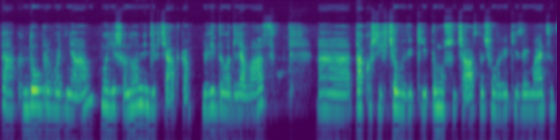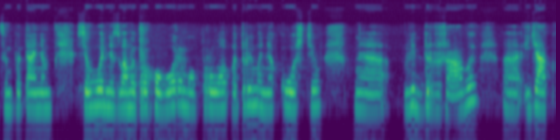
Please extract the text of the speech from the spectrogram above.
Так, доброго дня, мої шановні дівчатка. Відео для вас. Е, Також їх чоловіки, тому що часто чоловіки займаються цим питанням. Сьогодні з вами проговоримо про отримання коштів е, від держави, е, як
